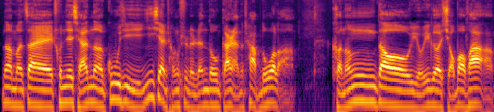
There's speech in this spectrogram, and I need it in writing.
那么在春节前呢，估计一线城市的人都感染的差不多了啊。可能到有一个小爆发啊，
